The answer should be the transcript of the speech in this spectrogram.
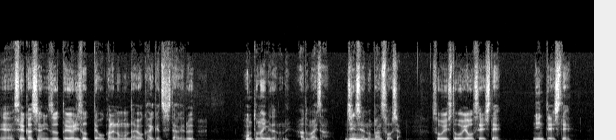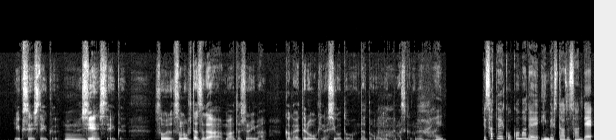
えー、生活者にずっと寄り添ってお金の問題を解決してあげる本当の意味でのねアドバイザー人生の伴走者、うん、そういう人を養成して認定して育成していく、うん、支援していく。そうその2つが、まあ、私の今抱えてる大きな仕事だと思ってますけどね。はいさて、ここまでインベスターズさんで、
